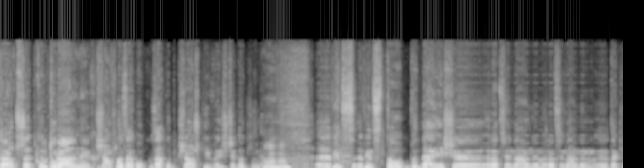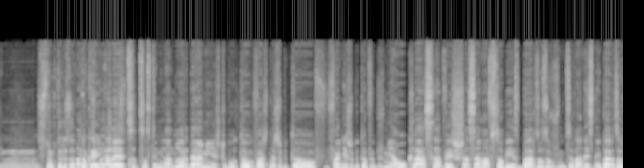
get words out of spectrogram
Tak, potrzeb typu kulturalnych. Książkę, zakup, zakup książki, wyjście do kina. Mhm. E, Więc, więc to wydaje się racjonalnym, racjonalnym e, takim strukturyzowaniem Okej, ale społeczeństwa. co, co z tymi landlordami jeszcze? Bo to ważne, żeby to, fajnie, żeby to wybrzmiało. Klasa wyższa sama w sobie jest bardzo zróżnicowana, jest najbardzo,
